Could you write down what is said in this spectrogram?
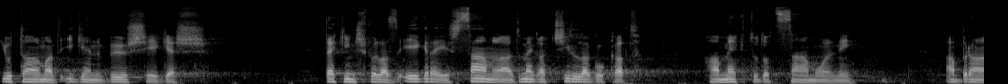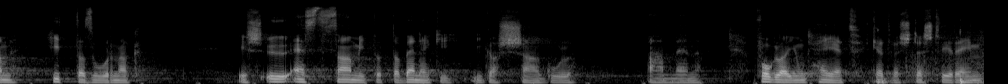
jutalmad igen bőséges. Tekints föl az égre, és számláld meg a csillagokat, ha meg tudod számolni. Abrám hitt az Úrnak, és ő ezt számította be neki igazságul. Amen. Foglaljunk helyet, kedves testvéreim!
